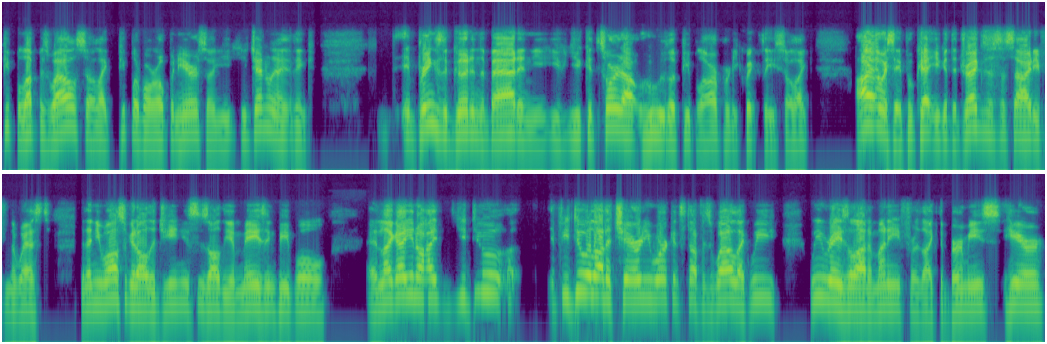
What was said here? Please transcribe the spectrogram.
people up as well. So like people are more open here. So you, you generally, I think, it brings the good and the bad, and you you you could sort out who the people are pretty quickly. So like I always say Phuket, you get the dregs of society from the West, but then you also get all the geniuses, all the amazing people. And like I, you know, I you do if you do a lot of charity work and stuff as well, like we we raise a lot of money for like the Burmese here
